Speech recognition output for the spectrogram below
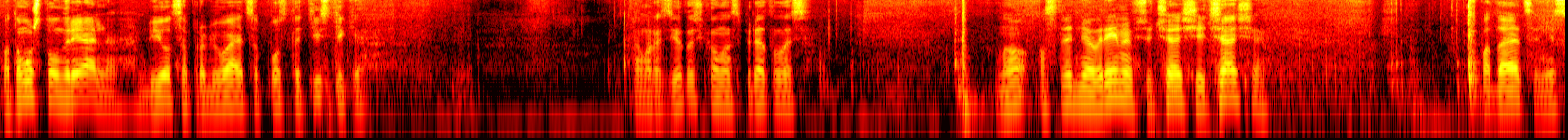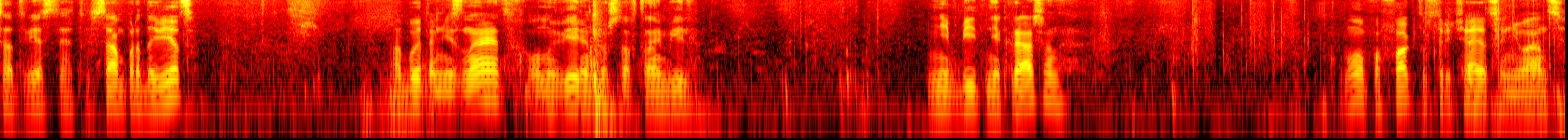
Потому что он реально бьется, пробивается по статистике. Там розеточка у нас спряталась. Но в последнее время все чаще и чаще попадается несоответствие. То есть сам продавец об этом не знает. Он уверен, что автомобиль не бит, не крашен. Но по факту встречаются нюансы.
